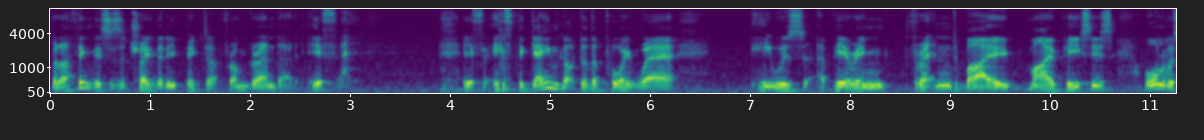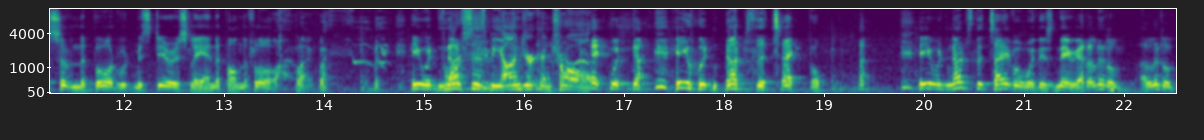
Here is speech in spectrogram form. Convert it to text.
But I think this is a trait that he picked up from Grandad. If if if the game got to the point where he was appearing threatened by my pieces, all of a sudden the board would mysteriously end up on the floor. like he would nudge, Forces beyond your control. he would he would nudge the table. he would nudge the table with his knee. We had a little a little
